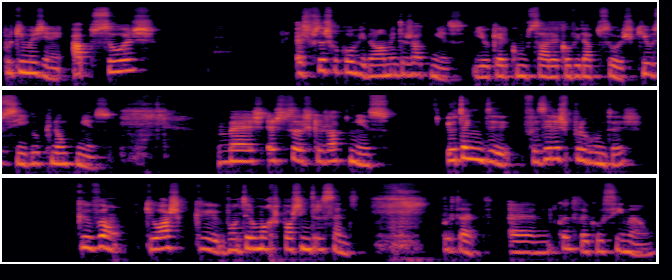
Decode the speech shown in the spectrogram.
Porque imaginem, há pessoas. As pessoas que eu convido normalmente eu já conheço e eu quero começar a convidar pessoas que eu sigo que não conheço. Mas as pessoas que eu já conheço, eu tenho de fazer as perguntas que vão, que eu acho que vão ter uma resposta interessante. Portanto, um, quando foi com o Simão,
